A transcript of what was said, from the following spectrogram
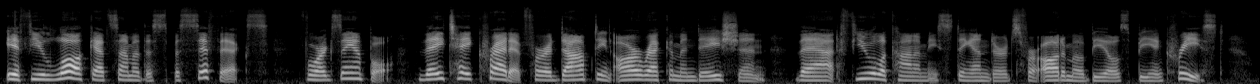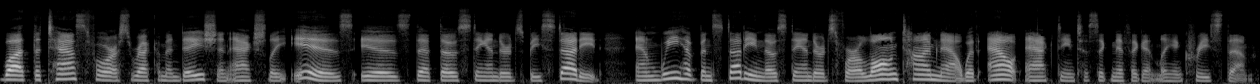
If you look at some of the specifics, for example, they take credit for adopting our recommendation that fuel economy standards for automobiles be increased. What the task force recommendation actually is, is that those standards be studied. And we have been studying those standards for a long time now without acting to significantly increase them.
